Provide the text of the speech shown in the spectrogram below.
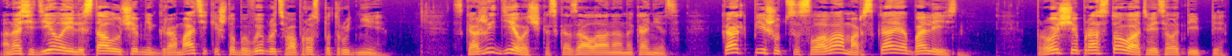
Она сидела и листала учебник грамматики, чтобы выбрать вопрос потруднее. «Скажи, девочка», — сказала она наконец, — «как пишутся слова «морская болезнь»?» «Проще простого», — ответила Пиппи.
